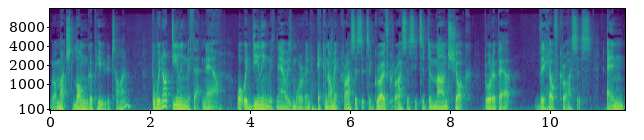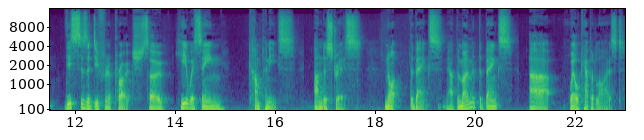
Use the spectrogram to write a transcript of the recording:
well, much longer period of time. But we're not dealing with that now. What we're dealing with now is more of an economic crisis. It's a growth crisis. It's a demand shock brought about the health crisis. And this is a different approach. So here we're seeing companies under stress, not the banks. Now, at the moment, the banks are well capitalized,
